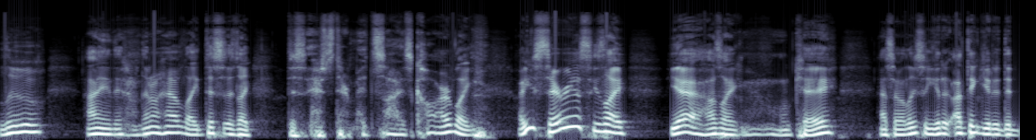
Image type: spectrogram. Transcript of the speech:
Lou, I they don't, they don't have like this is like this is their mid-sized car. Like, are you serious? He's like, yeah. I was like, okay. I said, at least you get. I think you did,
